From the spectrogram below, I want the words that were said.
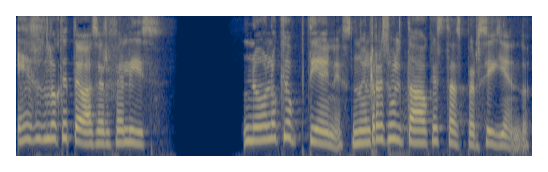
eso es lo que te va a hacer feliz no lo que obtienes, no el resultado que estás persiguiendo.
